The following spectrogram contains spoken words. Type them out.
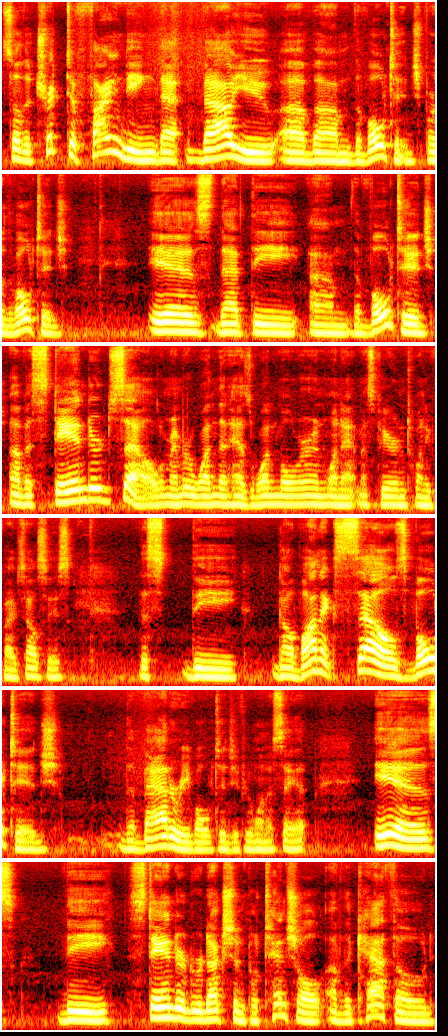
So the trick to finding that value of um, the voltage for the voltage is that the um, the voltage of a standard cell, remember one that has one molar and one atmosphere and 25 Celsius, this the galvanic cell's voltage, the battery voltage, if you want to say it, is the standard reduction potential of the cathode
